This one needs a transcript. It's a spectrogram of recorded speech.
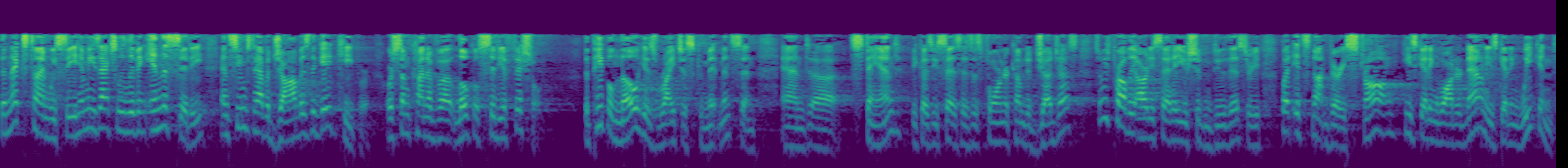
The next time we see him, he's actually living in the city and seems to have a job as the gatekeeper or some kind of a local city official. The people know his righteous commitments and, and uh, stand because he says, Has this foreigner come to judge us? So he's probably already said, Hey, you shouldn't do this. Or but it's not very strong. He's getting watered down, he's getting weakened.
